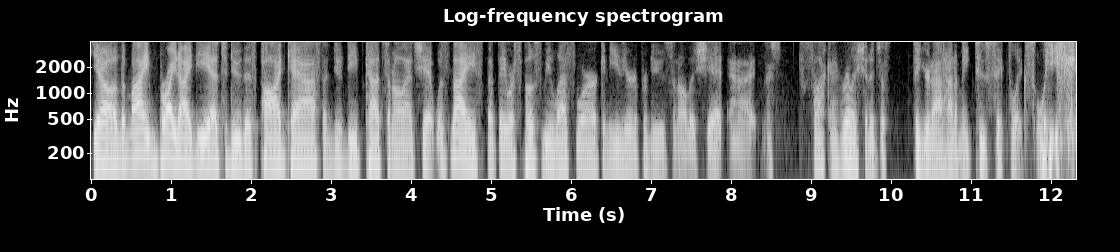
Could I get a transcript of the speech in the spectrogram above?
you know, the my bright idea to do this podcast and do deep cuts and all that shit was nice, but they were supposed to be less work and easier to produce and all this shit. And I just fuck, I really should have just figured out how to make two sick flicks a week.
